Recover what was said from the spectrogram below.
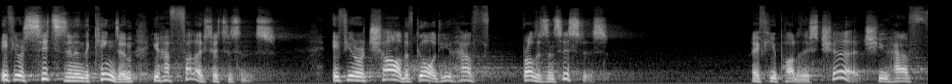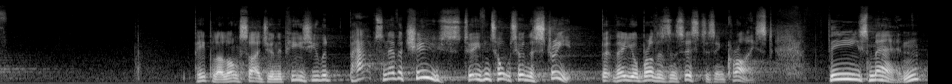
If you're a citizen in the kingdom, you have fellow citizens. If you're a child of God, you have brothers and sisters. If you're part of this church, you have people alongside you in the pews you would perhaps never choose to even talk to in the street, but they're your brothers and sisters in Christ. These men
